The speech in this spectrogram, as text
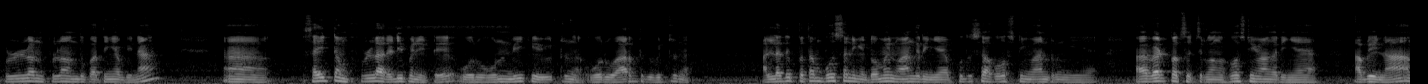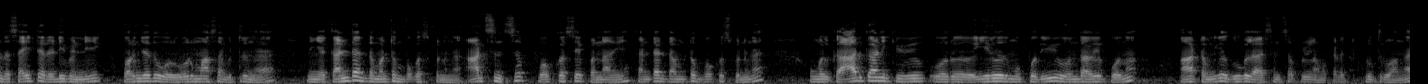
ஃபுல் அண்ட் ஃபுல்லாக வந்து பார்த்தீங்க அப்படின்னா சைட்டம் ஃபுல்லாக ரெடி பண்ணிவிட்டு ஒரு ஒன் வீக்கு விட்டுருங்க. ஒரு வாரத்துக்கு விட்டுருங்க. அல்லது இப்போ தான் புதுசாக நீங்கள் டொமைன் வாங்குறீங்க புதுசாக ஹோஸ்டிங் வாங்குறீங்க அதாவது வேட்பாஸ் வச்சுருக்காங்க ஹோஸ்டிங் வாங்குறீங்க அப்படின்னா அந்த சைட்டை ரெடி பண்ணி குறைஞ்சது ஒரு ஒரு மாதம் விட்டுருங்க. நீங்கள் கண்டென்ட்டை மட்டும் ஃபோக்கஸ் பண்ணுங்கள் ஆட்ஸன்ஸை ஃபோக்கஸே பண்ணாதீங்க. கண்டென்ட்டை மட்டும் ஃபோக்கஸ் பண்ணுங்கள் உங்களுக்கு ஆர்கானிக் வியூ ஒரு இருபது முப்பது வியூ வந்தாவே போதும். ஆட்டோமேட்டிக்காக கூகுள் ஆட்ஸன்ஸ் அப்படி நம்ம கரெக்ட் கொடுத்துருவாங்க.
